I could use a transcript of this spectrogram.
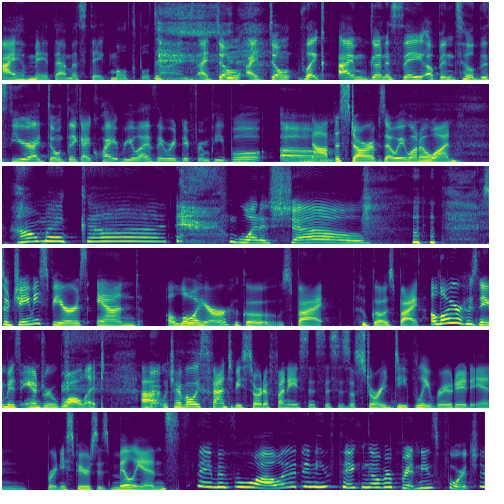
I have made that mistake multiple times. I don't, I don't, like, I'm gonna say up until this year, I don't think I quite realized they were different people. Um, not the star of Zoey 101. oh my God. what a show. So Jamie Spears and a lawyer who goes by who goes by a lawyer whose name is Andrew Wallet, uh, which I've always found to be sort of funny since this is a story deeply rooted in Britney Spears' millions. His name is Wallet, and he's taking over Britney's fortune.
